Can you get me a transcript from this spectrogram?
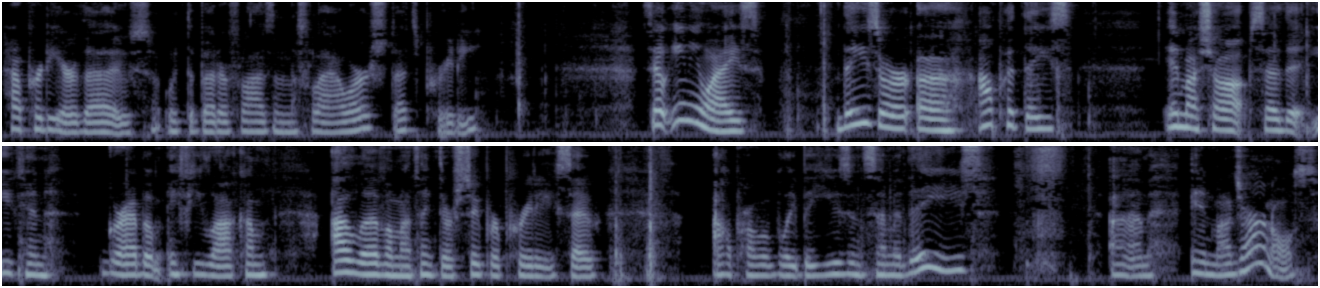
How pretty are those with the butterflies and the flowers? That's pretty. So anyways, these are, uh, I'll put these in my shop so that you can grab them if you like them. I love them. I think they're super pretty. So I'll probably be using some of these um, in my journals.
